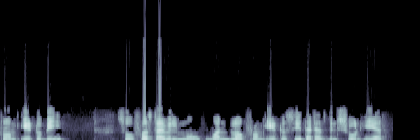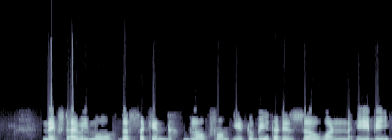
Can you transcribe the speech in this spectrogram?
from A to B. So first I will move one block from A to C that has been shown here next I will move the second block from A to B that is uh, 1AB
